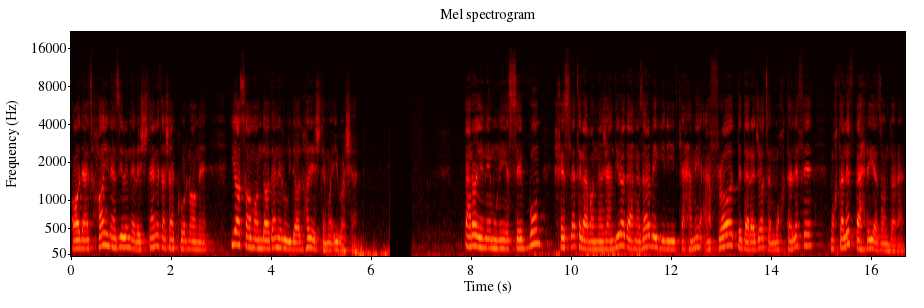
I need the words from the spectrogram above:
عادتهای نظیر نوشتن تشکرنامه یا سامان دادن رویدادهای اجتماعی باشد. برای نمونه سوم خصلت روان نجندی را در نظر بگیرید که همه افراد به درجات مختلف مختلف بهره از آن دارند.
